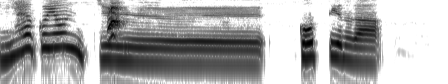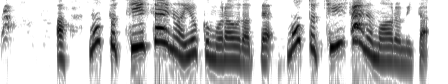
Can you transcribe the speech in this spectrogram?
う、245っていうのが、あ、もっと小さいのはよくもらうだって。もっと小さいのもあるみたい。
